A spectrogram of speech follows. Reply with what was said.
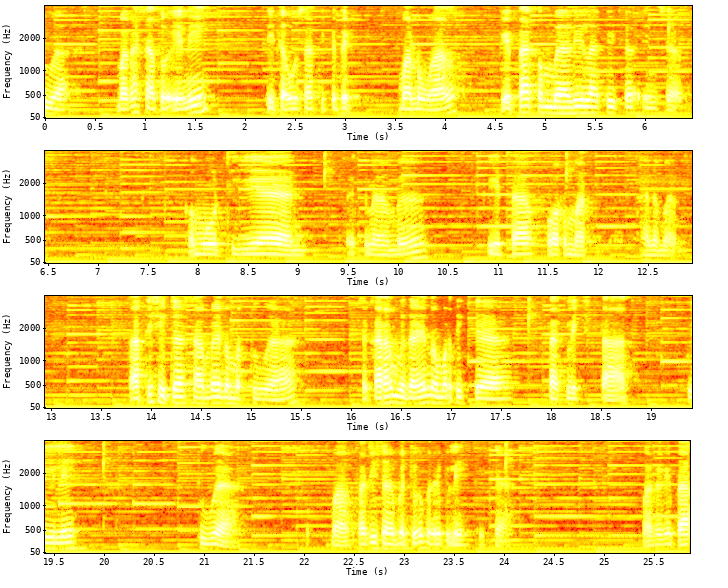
2 maka satu ini tidak usah diketik manual kita kembali lagi ke insert. Kemudian back number kita format halaman. Tadi sudah sampai nomor 2 sekarang mintanya nomor 3 kita klik start pilih 2 maaf tadi sudah sampai 2 berarti pilih 3 maka kita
